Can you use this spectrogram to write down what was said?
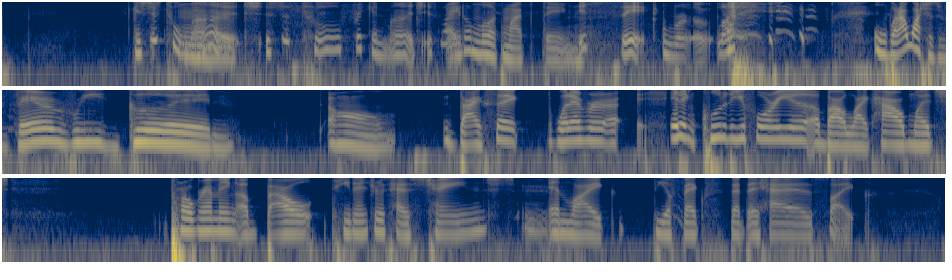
It's just too Mm. much. It's just too freaking much. It's Like, it don't look my thing. it's sick, bro. Like Oh, but I watched this very good um dissect whatever uh, it, it included euphoria about like how much programming about teenagers has changed and like the effects that it has like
